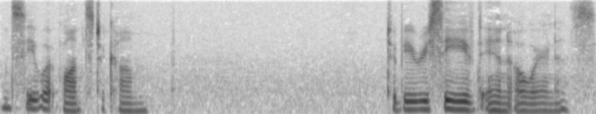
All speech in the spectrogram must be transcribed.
and see what wants to come to be received in awareness.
